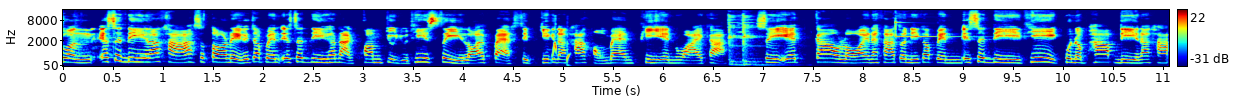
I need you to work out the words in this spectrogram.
ส่วน SSD นะคะ Storage ก็จะเป็น SSD ขนาดความจุอยู่ที่ 480 กิกนะคะ ของแบรนด์ PNY ค่ะ CS 900 นะคะ ตัวนี้ก็เป็น SSD ที่คุณภาพดีนะคะ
